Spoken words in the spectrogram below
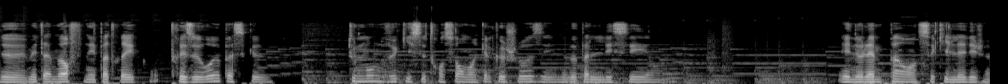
Le métamorphe n'est pas très, très heureux parce que tout le monde veut qu'il se transforme en quelque chose et ne veut pas le laisser en... Et ne l'aime pas en ce qu'il l'est déjà.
